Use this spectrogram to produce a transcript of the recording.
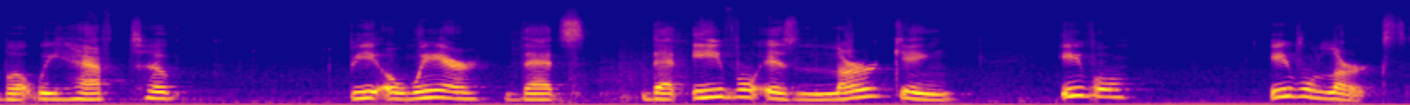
But we have to be aware that that evil is lurking. Evil evil lurks.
